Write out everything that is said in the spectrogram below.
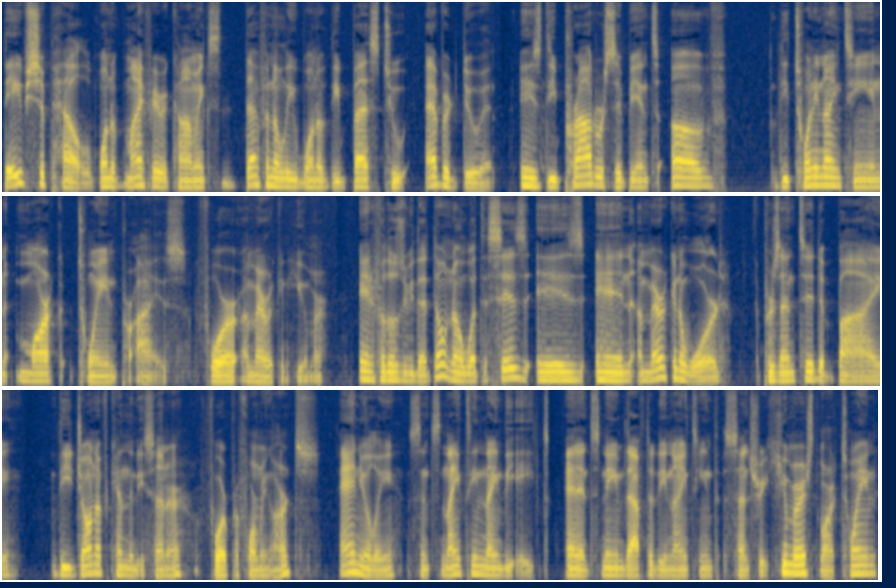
Dave Chappelle, one of my favorite comics, definitely one of the best to ever do it, is the proud recipient of the 2019 Mark Twain Prize for American Humor. And for those of you that don't know what this is, is an American award presented by the John F. Kennedy Center for Performing Arts annually since 1998. And it's named after the 19th century humorist Mark Twain,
